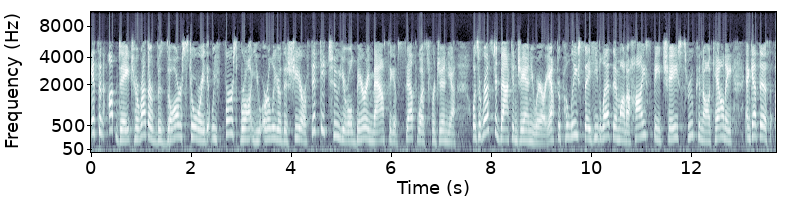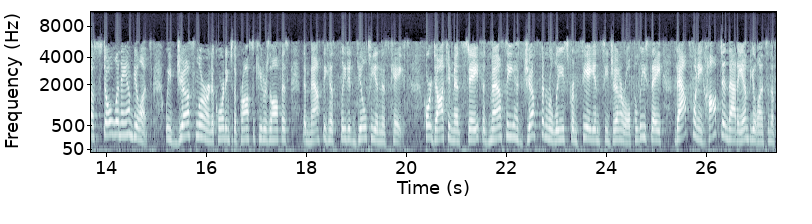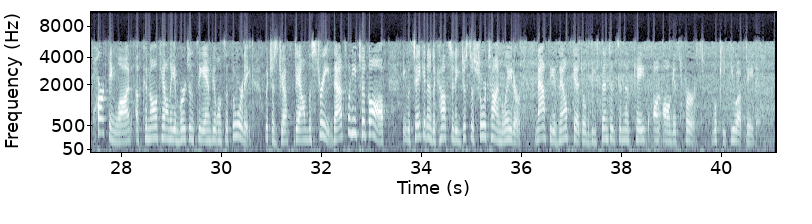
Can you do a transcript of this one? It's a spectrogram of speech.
It's an update to a rather bizarre story that we first brought you earlier this year. A 52-year-old Barry Massey of Southwest Virginia, was arrested back in January after police say he led them on a high-speed chase through Kanawha County and get this, a stolen ambulance. We've just learned, according to the prosecutor's office, that Massey has pleaded guilty in this case. Court documents state that Massey had just been released from CAMC General. Police say that's when he hopped in that ambulance in the parking lot of Kanawha County Emergency Ambulance Authority, which is just down the street. That's when he took off. He was taken into custody just a short time later. Massey is now scheduled to be sentenced in this case on August 1st. We'll keep you updated.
